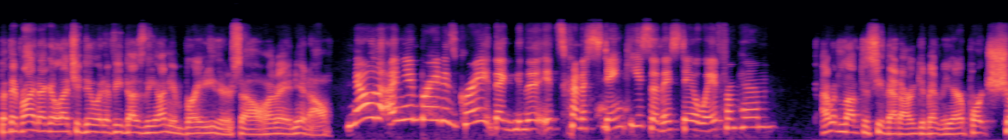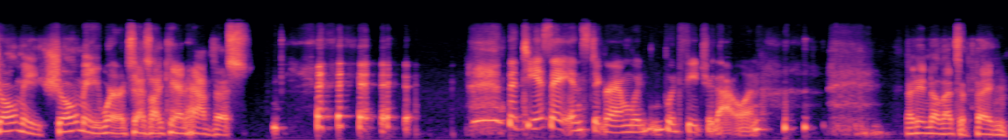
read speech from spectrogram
But they're probably not going to let you do it if he does the onion braid either. So, I mean, you know, No, the onion braid is great. The, the, it's kind of stinky, so they stay away from him. I would love to see that argument in the airport. Show me, show me where it says I can't have this. the TSA Instagram would would feature that one. I didn't know that's a thing.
